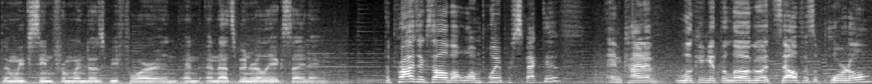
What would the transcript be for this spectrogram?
than we've seen from Windows before, and, and, and that's been really exciting. The project's all about one point perspective and kind of looking at the logo itself as a portal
